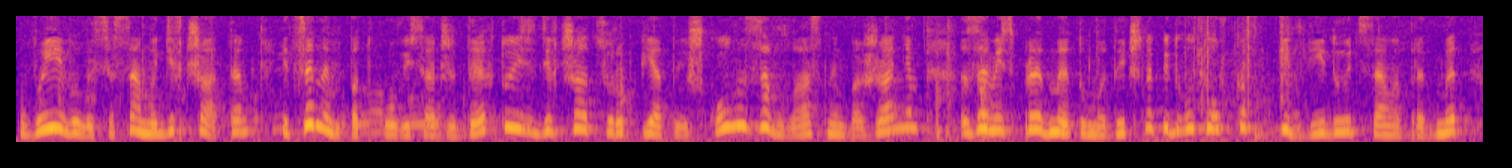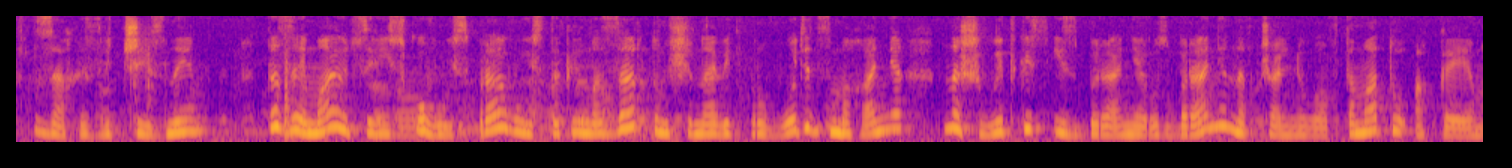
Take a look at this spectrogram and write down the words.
виявилися саме дівчата, і це не випадковість, адже дехто із дівчат 45-ї школи за власним бажанням замість предмету медична підготовка відвідують саме предмет захист вітчизни. Та займаються військовою справою з таким азартом, що навіть проводять змагання на швидкість і збирання розбирання навчального автомату АКМ.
